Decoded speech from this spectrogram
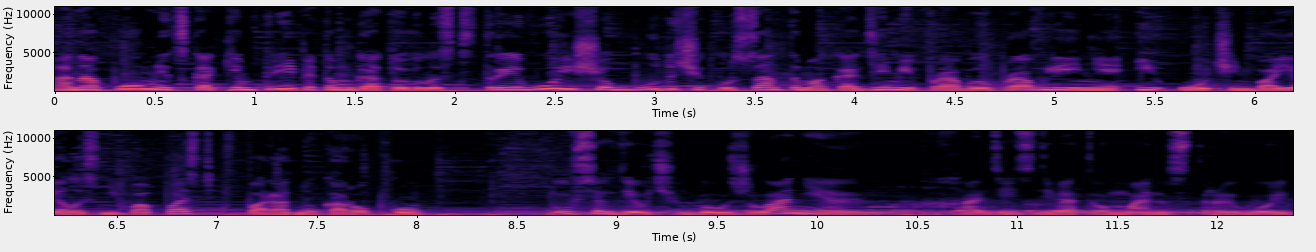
Она помнит, с каким трепетом готовилась к строевой, еще будучи курсантом Академии права и управления, и очень боялась не попасть в парадную коробку. У всех девочек было желание ходить с 9 мая на строевой.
